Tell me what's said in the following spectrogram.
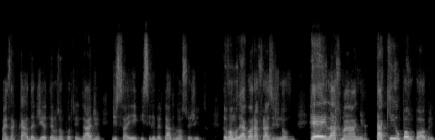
mas a cada dia temos a oportunidade de sair e se libertar do nosso Egito. Então vamos ler agora a frase de novo. Rei hey, Lachmania, está aqui o pão pobre. O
